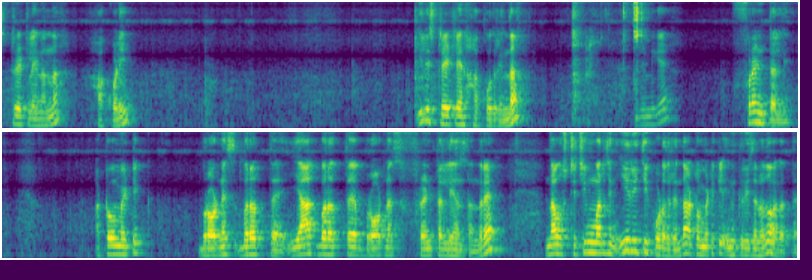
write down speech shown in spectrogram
ಸ್ಟ್ರೇಟ್ ಲೈನನ್ನು ಹಾಕ್ಕೊಳ್ಳಿ ಇಲ್ಲಿ ಸ್ಟ್ರೇಟ್ ಲೈನ್ ಹಾಕೋದ್ರಿಂದ ನಿಮಗೆ ಫ್ರಂಟಲ್ಲಿ ಆಟೋಮೆಟಿಕ್ ಬ್ರಾಡ್ನೆಸ್ ಬರುತ್ತೆ. ಯಾಕೆ ಬರುತ್ತೆ ಬ್ರಾಡ್ನೆಸ್ ಫ್ರಂಟಲ್ಲಿ ಅಂತಂದರೆ ನಾವು ಸ್ಟಿಚಿಂಗ್ ಮಾರ್ಜಿನ್ ಈ ರೀತಿ ಕೊಡೋದ್ರಿಂದ ಆಟೋಮೆಟಿಕ್ಲಿ ಇನ್ಕ್ರೀಸ್ ಅನ್ನೋದು ಆಗುತ್ತೆ.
